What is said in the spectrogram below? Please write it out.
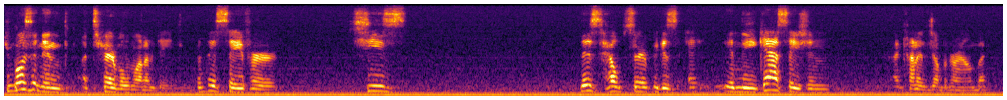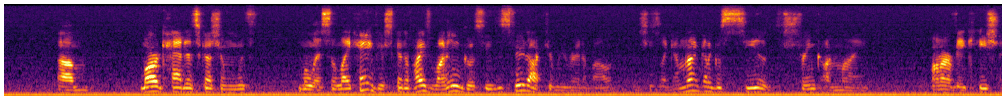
she wasn't in a terrible amount of danger, but they save her. She's this helps her because uh, in the gas station, I kind of jumping around, but um, Mark had a discussion with Melissa, like, hey, if you're scared of heights, why don't you go see the fear doctor we read about? And she's like, I'm not gonna go see a shrink on my on our vacation.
